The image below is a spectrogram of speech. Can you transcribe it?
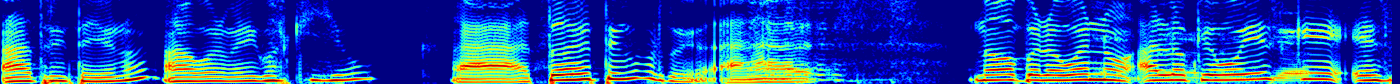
Ah, 31. Ah, bueno, igual que yo. Ah, todavía tengo oportunidad. Ah. No, pero bueno, a lo que voy es que es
